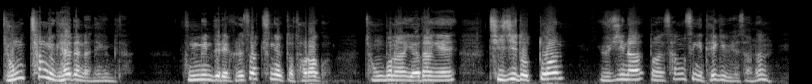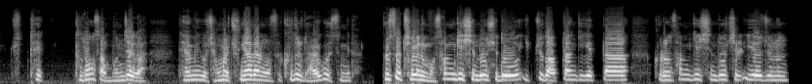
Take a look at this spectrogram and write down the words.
경착륙 해야 된다는 얘기입니다. 국민들의 그래서 충격도 덜하고 정부나 여당의 지지도 또한 유지나 또한 상승이 되기 위해서는 주택 부동산 문제가 대한민국 정말 중요하다는 것을 그들도 알고 있습니다. 그래서 최근에 뭐 3기 신도시도 입주도 앞당기겠다 그런 3기 신도시를 이어주는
